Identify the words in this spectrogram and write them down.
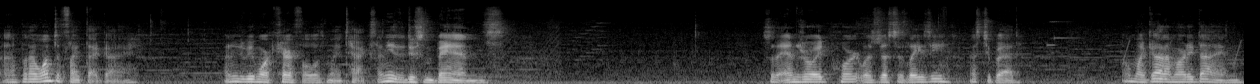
Uh, but I want to fight that guy. I need to be more careful with my attacks. I need to do some bans. So the Android port was just as lazy? That's too bad. Oh my god, I'm already dying.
